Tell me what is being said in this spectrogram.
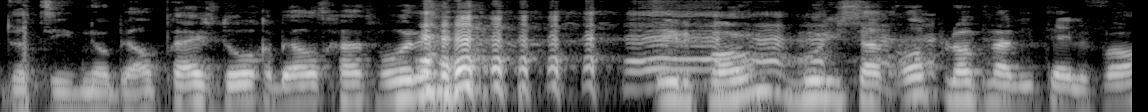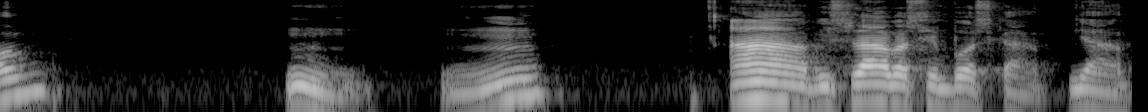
dat die Nobelprijs doorgebeld gaat worden. telefoon. Moody staat op, loopt naar die telefoon. Hmm. Hmm. Ah, Wisława Szymborska. Ja,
